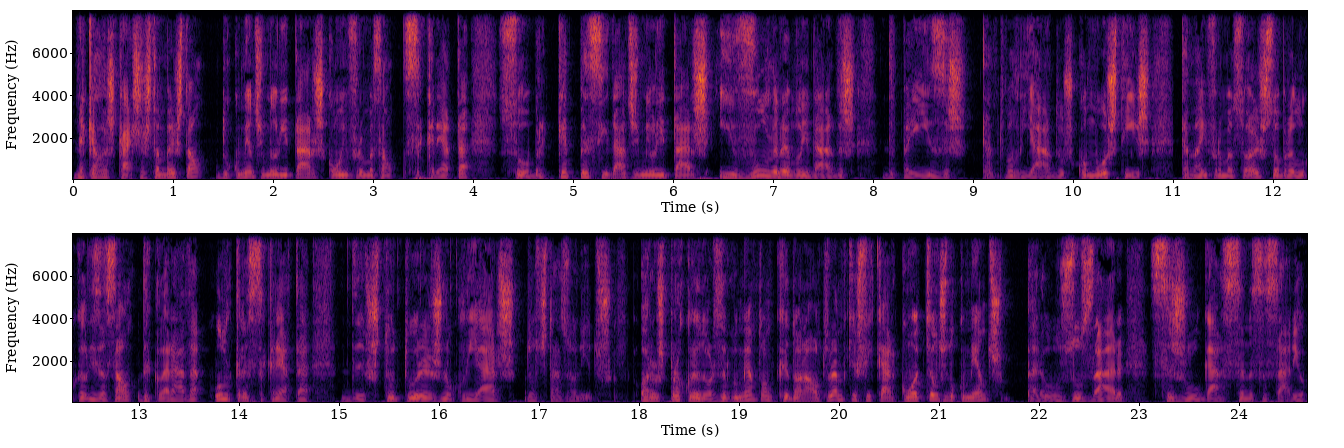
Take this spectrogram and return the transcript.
Naquelas caixas também estão documentos militares com informação secreta sobre capacidades militares e vulnerabilidades de países tanto aliados como hostis. Também informações sobre a localização declarada ultra-secreta de estruturas nucleares dos Estados Unidos. Ora, os procuradores argumentam que Donald Trump quis ficar com aqueles documentos para os usar se julgasse necessário.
